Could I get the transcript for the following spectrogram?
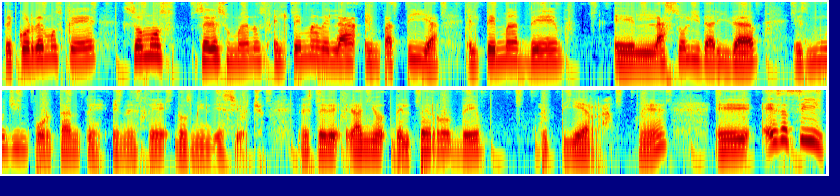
Recordemos que somos seres humanos, el tema de la empatía, el tema de eh, la solidaridad es muy importante en este 2018, en este año del perro de tierra. ¿eh? Eh, es así,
